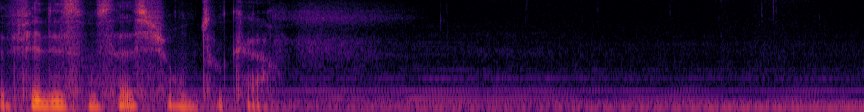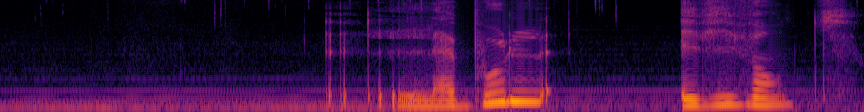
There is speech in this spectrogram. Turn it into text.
Ça fait des sensations en tout cas. La boule est vivante.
